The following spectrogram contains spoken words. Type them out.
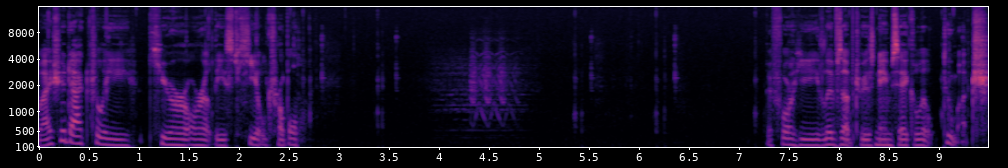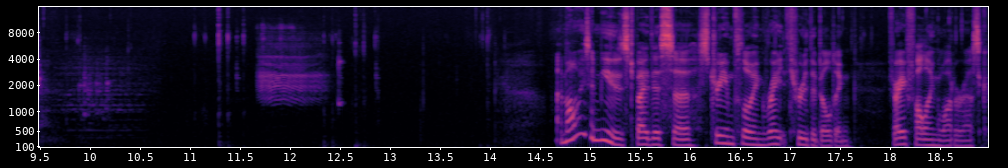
I should actually cure or at least heal trouble. Before he lives up to his namesake a little too much. I'm always amused by this uh, stream flowing right through the building. Very Fallingwater-esque.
